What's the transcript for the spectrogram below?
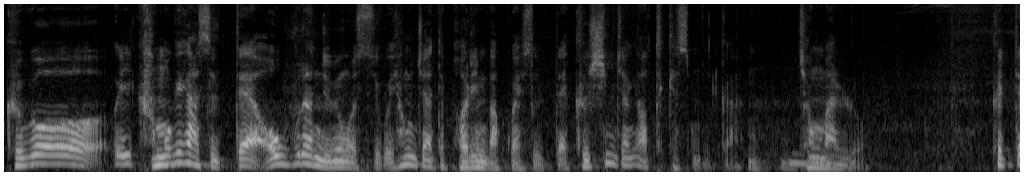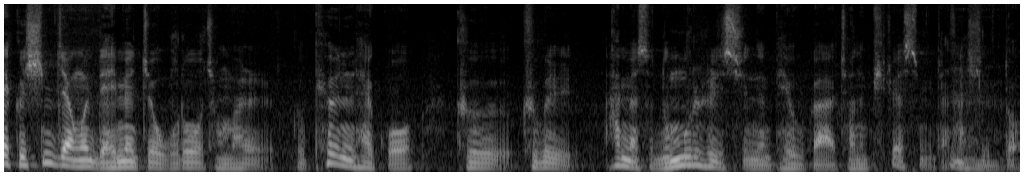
그거 이 감옥에 갔을 때 억울한 누명을 쓰고 형제한테 버림받고 했을 때 그 심정이 어떻겠습니까? 정말로. 그때 그 심정을 내면적으로 정말 그 표현을 하고 그 그걸 하면서 눈물을 흘릴 수 있는 배우가 저는 필요했습니다. 사실 또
